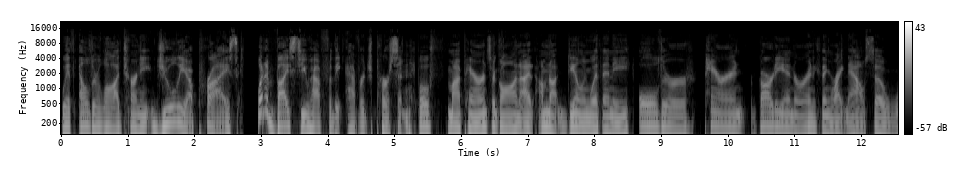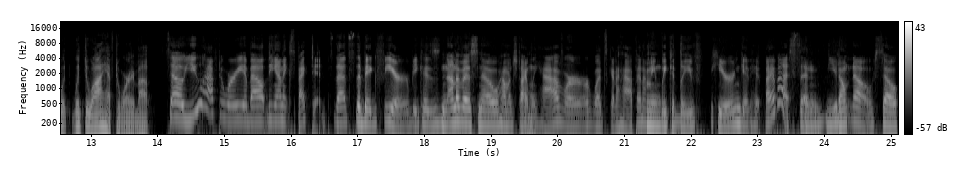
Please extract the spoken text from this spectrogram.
with elder law attorney Julia Price. What advice do you have for the average person? Both my parents are gone. I, am not dealing with any older parent, guardian, or anything right now. So, what, what do I have to worry about? So you have to worry about the unexpected. That's the big fear because none of us know how much time we have or, or what's going to happen. I mean, we could leave here and get hit by a bus and you don't know. So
